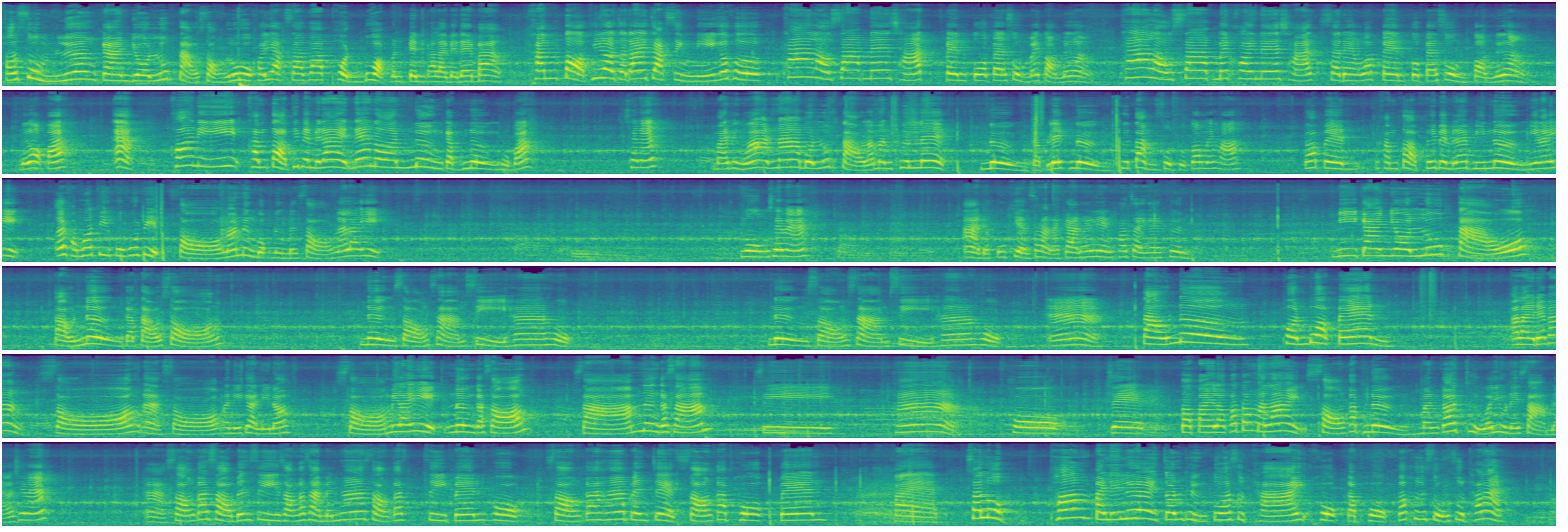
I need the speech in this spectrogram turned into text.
เขาสุ่มเรื่องการโยนลูกเต๋าสองลูกเขาอยากทราบว่าผลบวกมันเป็นอะไรไปได้บ้าง คำตอบที่เราจะได้จากสิ่งนี้ก็คือ ถ้าเราทราบแน่ชัดเป็นตัวแปรสุ่มไม่ต่อเนื่อง ถ้าเราทราบไม่ค่อยแน่ชัด แสดงว่าเป็นตัวแปรสุ่มต่อเนื่องนึกออกปะอะข้อนี้คำตอบที่เป็นไปได้แน่นอน 1 กับ 1 ถูกปะใช่ไหมหมายถึงว่าหน้าบนลูกเต๋าแล้วมันขึ้นเลขหนึ่งกับเลขหนึ่งคือต่ำสุดถูกต้องไหมคะ ก็เป็นคำตอบที่เป็นไปได้มีหนึ่งมีอะไรอีก เอ้ยขอโทษทีครูพูดผิดสองเนาะหนึ่งบวกหนึ่งเป็นสองแล้วอะไรอีก งงใช่ไหมอ่าเดี๋ยวครูเขียนสถานการณ์ให้เรียนเข้าใจง่ายขึ้น มีการโยนลูกเต๋า เต๋าหนึ่งกับเต๋าสองหนึ่งสองสามสี่ห้าหกหนึ่งสองสามสี่ห้าหกอ่าเต๋าหนึ่งผลบวกเป็น อะไรได้บ้างสองอะสองอันนี้กับอันนี้เนาะ สองมีอะไรอีกหนึ่งกับสองสามหนึ่งกับสามสี่ห้าหกเจ็ดต่อไปเราก็ต้องมาไล่สองกับหนึ่งมันก็ถือว่าอยู่ในสามแล้วใช่ไหมอะสองกับสองเป็นสี่สองกับสามเป็นห้าสองกับสี่เป็นหกสองกับห้าเป็นเจ็ดสองกับหกเป็นแปดสรุปเพิ่มไปเรื่อยๆ จนถึงตัวสุดท้าย6กับ6ก็คือสูงสุดเท่าไหร่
